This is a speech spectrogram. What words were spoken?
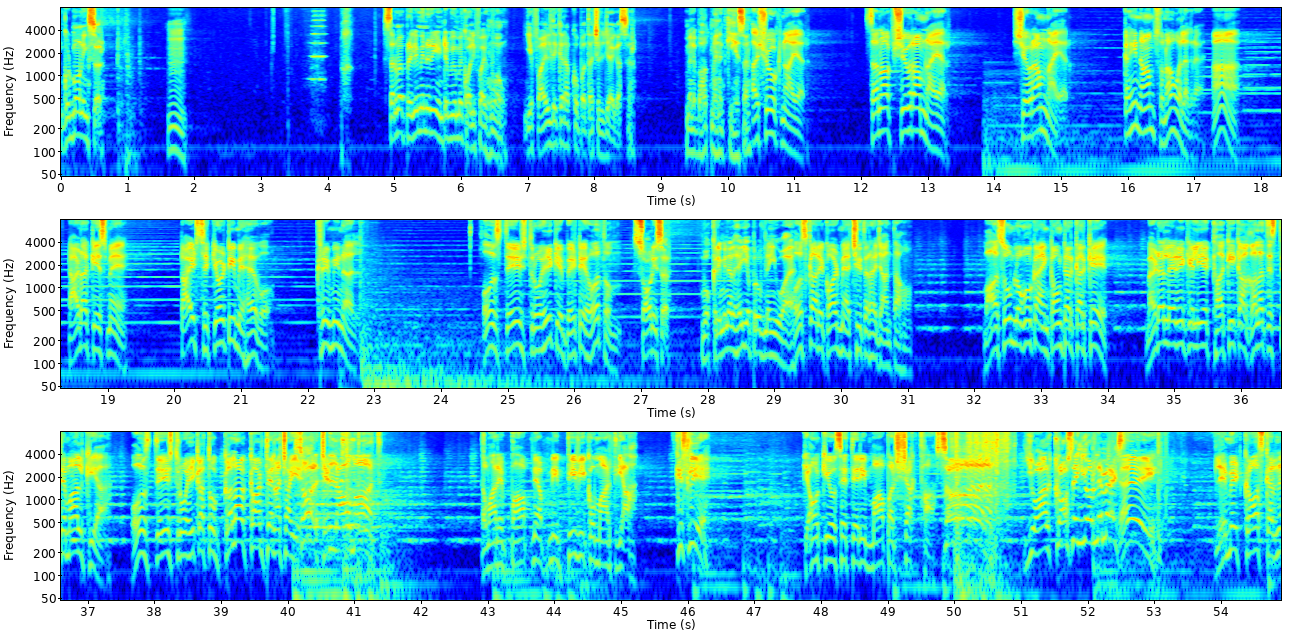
Good morning sir hmm sir मैं preliminary interview में qualify हुआ हूँ। ये फ़ाइल देकर आपको पता चल जाएगा सर मैंने बहुत मेहनत की है sir Ashok Nair son of Shivram Nair Shivram Nair कहीं नाम सुना हुआ लग रहा है। हाँ टाडा केस में टाइट सिक्योरिटी में है वो। क्रिमिनल उस देशद्रोही के बेटे हो तुम। सॉरी सर वो क्रिमिनल है ये प्रूव नहीं हुआ है। उसका रिकॉर्ड मैं अच्छी तरह जानता हूँ। मासूम लोगों का एनकाउंटर करके मेडल लेने के लिए खाकी का गलत इस्तेमाल किया। उस देशद्रोही का तो गला काट देना चाहिए। सर! चिल्लाओ मत। तुम्हारे बाप ने अपनी बीवी को मार दिया। किस लिए? क्योंकि उसे तेरी माँ पर शक था। Sir you are crossing your limits limit cross करने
